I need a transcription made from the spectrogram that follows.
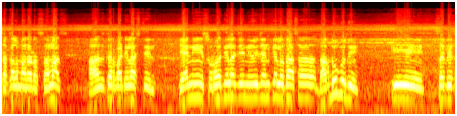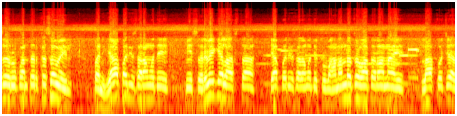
सकल मराठा समाज आंजकर पाटील असतील यांनी सुरुवातीला जे नियोजन केलं होतं असं धाकधूक होती की सभेचं रूपांतर कसं होईल. पण या परिसरामध्ये मी सर्वे केला असता या परिसरामध्ये खूप आनंदाचं वातावरण आहे. लाखोच्या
